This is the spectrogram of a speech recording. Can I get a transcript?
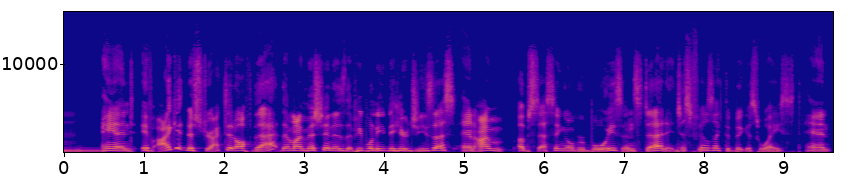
Hmm. And if I get distracted off that, that my mission is that people need to hear Jesus and I'm obsessing over boys instead, it just feels like the biggest waste. And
